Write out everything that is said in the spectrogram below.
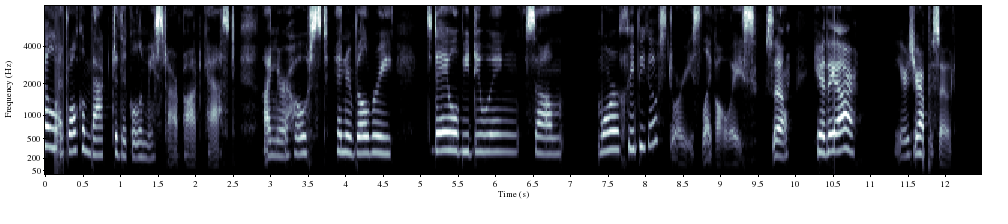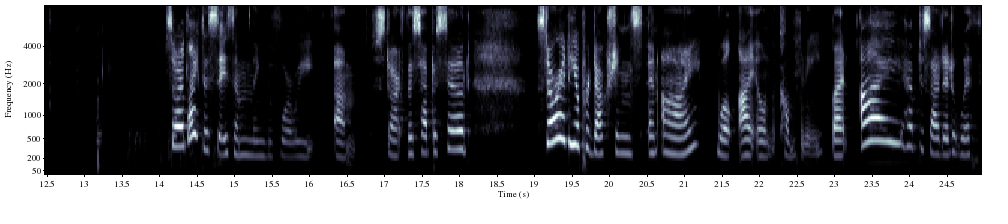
and welcome back to the Gloomy Star Podcast. I'm your host, Henry Bilbrey. Today we'll be doing some more creepy ghost stories, like always. So, here they are. Here's your episode. So, I'd like to say something before we um, start this episode. Star Idea Productions and I, well, I own the company, but I have decided with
